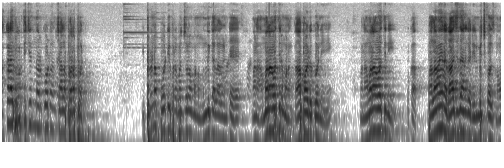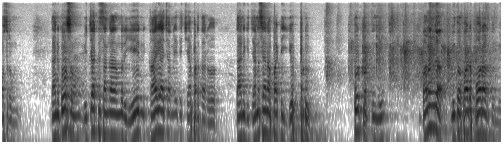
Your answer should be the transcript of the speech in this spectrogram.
అక్కడ అభివృద్ధి చెంది అనుకోవడం చాలా పొరపాటు. ఇప్పుడున్న పోటీ ప్రపంచంలో మనం ముందుకెళ్ళాలంటే మన అమరావతిని మనం కాపాడుకొని మన అమరావతిని ఒక బలమైన రాజధానిగా నిర్మించుకోవాల్సిన అవసరం ఉంది. దానికోసం విద్యార్థి సంఘాలందరూ ఏ కార్యాచరణ అయితే చేపడతారో దానికి జనసేన పార్టీ ఎప్పుడు తోడ్పడుతుంది. బలంగా మీతో పాటు పోరాడుతుంది.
